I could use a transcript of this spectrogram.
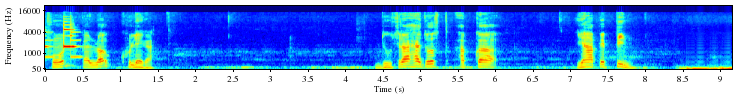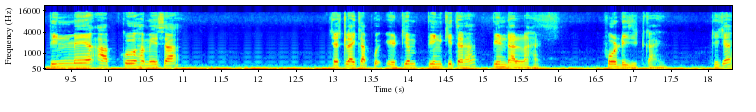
फ़ोन का लॉक खुलेगा। दूसरा है दोस्त आपका यहाँ पे पिन। पिन में आपको हमेशा जस्ट लाइक आपको एटीएम पिन की तरह पिन डालना है। फोर डिजिट का है। ठीक है?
